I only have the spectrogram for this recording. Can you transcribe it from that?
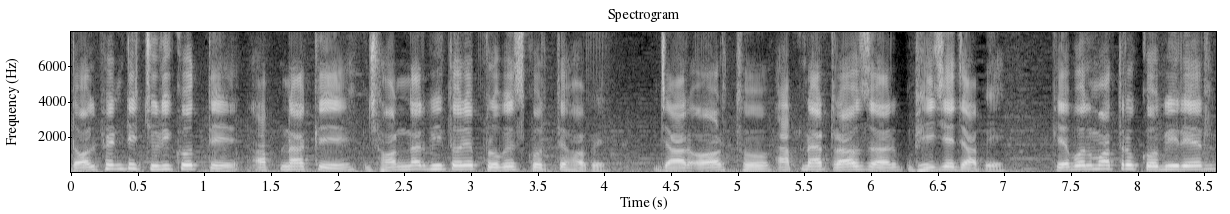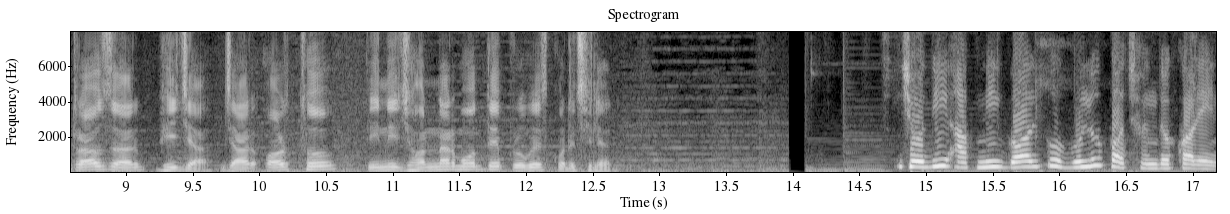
ডলফিনটি চুরি করতে আপনাকে ঝর্ণার ভিতরে প্রবেশ করতে হবে, যার অর্থ আপনার ট্রাউজার ভিজে যাবে। কেবলমাত্র কবিরের ট্রাউজার ভিজা, যার অর্থ তিনি ঝর্ণার মধ্যে প্রবেশ করেছিলেন। যদি আপনি গল্পগুলো পছন্দ করেন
